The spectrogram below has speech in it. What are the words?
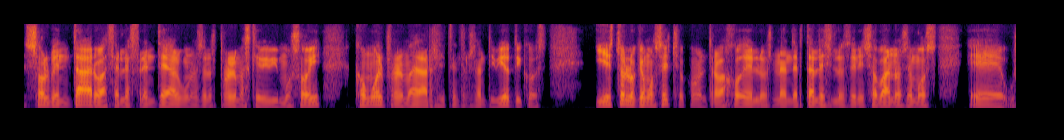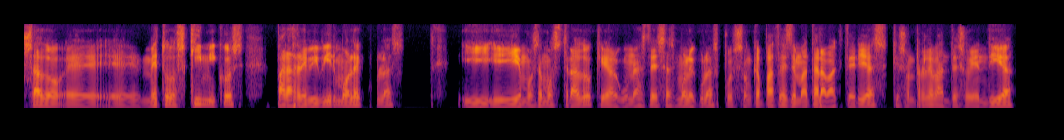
solventar o hacerle frente a algunos de los problemas que vivimos hoy, como el problema de la resistencia a los antibióticos. Y esto es lo que hemos hecho con el trabajo de los neandertales y los denisovanos. Hemos eh, usado eh, eh, métodos químicos para revivir moléculas y, hemos demostrado que algunas de esas moléculas pues, son capaces de matar a bacterias que son relevantes hoy en día,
